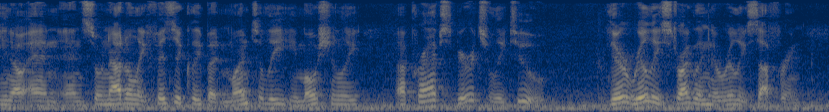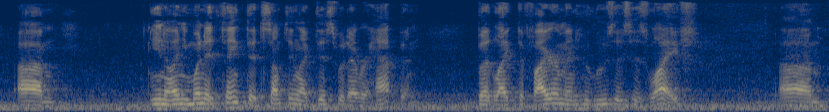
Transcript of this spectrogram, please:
you know, and, and so not only physically, but mentally, emotionally, uh, perhaps spiritually too. They're really struggling, they're really suffering. Um, you know, and you wouldn't think that something like this would ever happen. But like the fireman who loses his life, um,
